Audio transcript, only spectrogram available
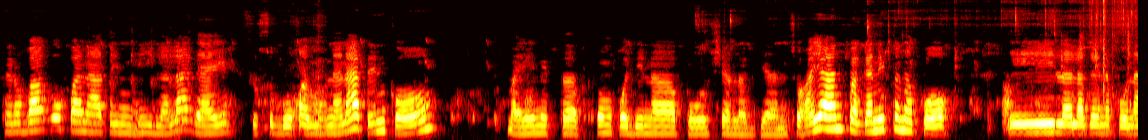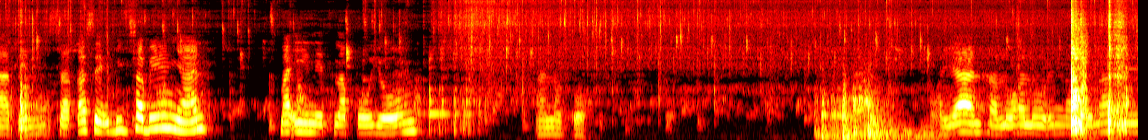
Pero bago pa natin ilalagay, susubukan muna natin kung mainit na, kung pwede na po siya lagyan. So, ayan, pag ganito na po, ilalagay na po natin. Sa, kasi, ibig sabihin yan, mainit na po yung, ano po. So, ayan, halo-haloin na po natin.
